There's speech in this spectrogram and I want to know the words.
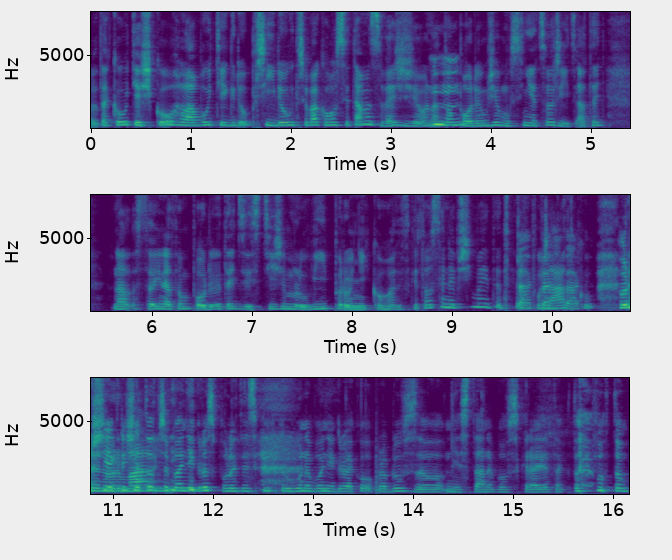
uh, takovou těžkou hlavu ti, kdo přijdou, třeba koho si tam zveš, že jo, na Mhm. to pódium, že musí něco říct. A teď na, stojí na tom pódiu, teď zjistí, že mluví pro nikoho. Vždycky toho si nevšímejte, to v Tak, tak, pořádku. tak. je Horší je, když je to třeba někdo z politických kruhů nebo někdo jako opravdu z města nebo z kraje, tak to je potom,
